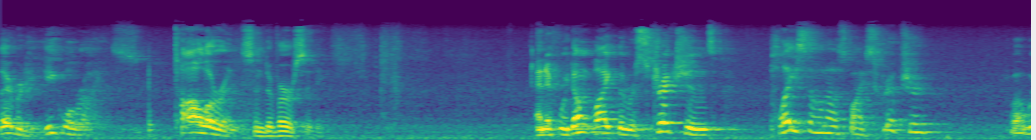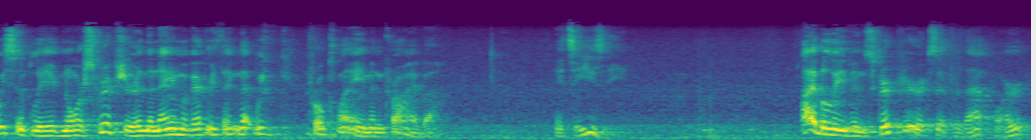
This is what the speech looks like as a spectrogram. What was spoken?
liberty, equal rights, tolerance, and diversity. And if we don't like the restrictions placed on us by Scripture, well, we simply ignore Scripture in the name of everything that we proclaim and cry about. It's easy. I believe in Scripture except for that part.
